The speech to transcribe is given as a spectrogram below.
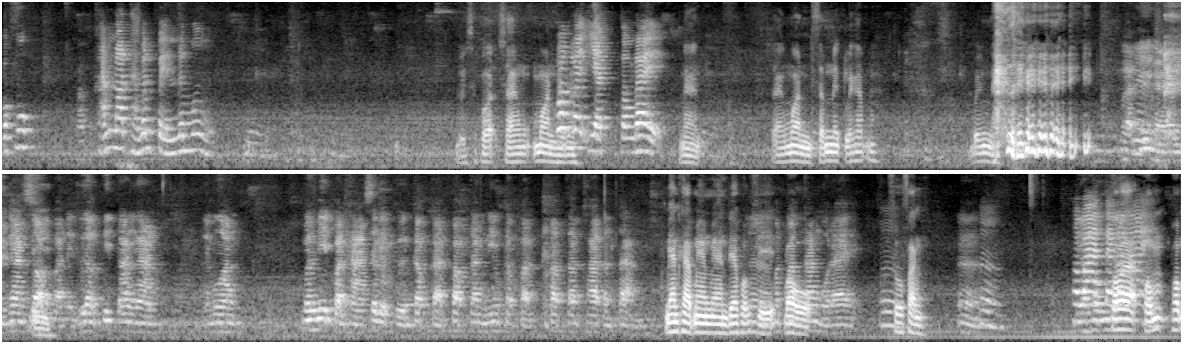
บอกฟุกขันน็อตให้มันเป็นนะมึงอืม โดยเฉพาะสร้างม่อนคเพิ่วานมนะละเอียดต้องได้นั่นสร้างม่อนสำนึกเลยครับ เบิ่งหน้าแบบนี้นะงานสอบแบบในเรื่องติดตั้งงานในมวลมันมีปัญหาเสลือเกินกับการปรับตั้งนิ้วกับการปรับตั้งค่าต่างแม่นครับแม่นแม่นเดี๋ยวผมๆสิเออมันปรัเว้าบตั้งบ่ได้อืมสู่ฟัง เออ อืมเพราะว่าแต่เพราะว่าละได้ผมผม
